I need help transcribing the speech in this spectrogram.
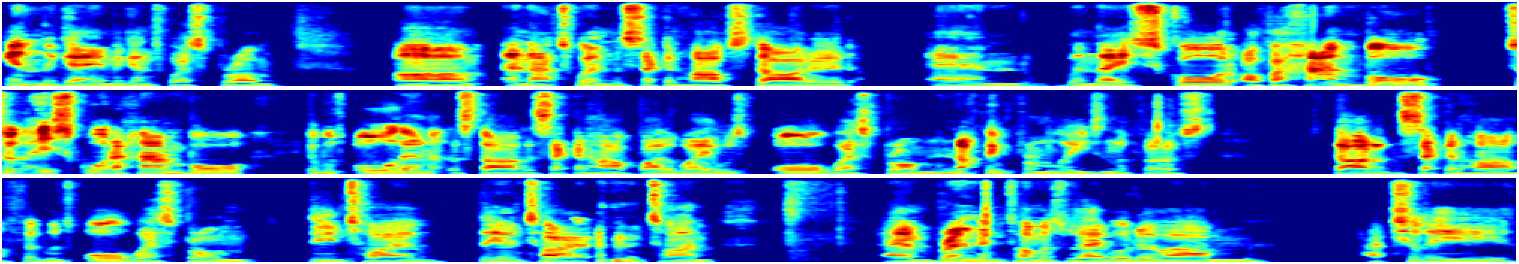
in the game against West Brom. Um, and that's when the second half started. And when they scored off a handball, so they scored a handball. It was all them at the start of the second half, by the way. It was all West Brom, nothing from Leeds in the first start of the second half. It was all West Brom the entire the entire time. And Brandon Thomas was able to um actually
